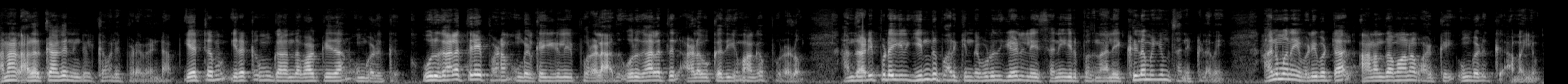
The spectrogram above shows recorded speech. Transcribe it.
ஆனால் அதற்காக நீங்கள் கவலைப்பட வேண்டாம். ஏற்றமும் இரக்கமும் கலந்த வாழ்க்கை தான் உங்களுக்கு. ஒரு காலத்திலே பணம் உங்கள் கைகளில் புரளாது. ஒரு காலத்தில் அளவுக்கு அதிகமாக புரளும். அந்த அடிப்படையில் இன்று பார்க்கின்ற பொழுது ஏழிலே சனி இருப்பதனாலே கிழமையும் சனிக்கிழமை. அனுமனை வழிபட்டால் ஆனந்தமான வாழ்க்கை உங்களுக்கு அமையும்.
